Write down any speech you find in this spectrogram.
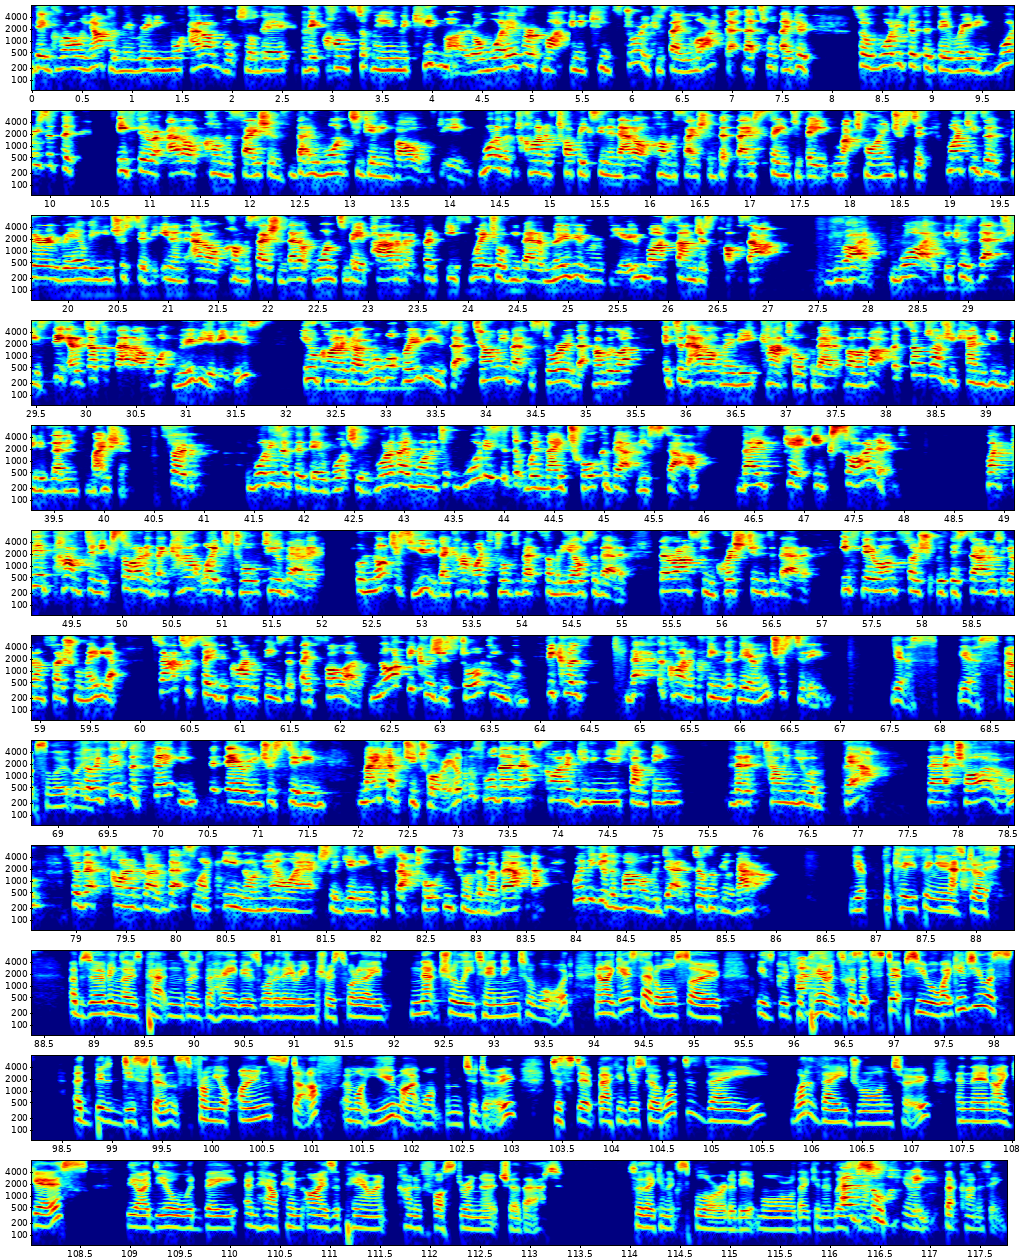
they're growing up and they're reading more adult books or they're they're constantly in the kid mode or whatever it might in a kid story because they like that that's what they do so what is it that they're reading what is it that if there are adult conversations they want to get involved in what are the kind of topics in an adult conversation that they seem to be much more interested my kids are very rarely interested in an adult conversation they don't want to be a part of it but if we're talking about a movie review my son just pops up right? Why? Because that's his thing. And it doesn't matter what movie it is. He'll kind of go, Well, what movie is that? Tell me about the story of that. And I'll be like, It's an adult movie, can't talk about it, blah, blah, blah. But sometimes you can give a bit of that information. So, what is it that they're watching? What do they want to? What is it that when they talk about this stuff, they get excited? Like they're pumped and excited. They can't wait to talk to you about it. Or not just you, they can't wait to talk about somebody else about it. They're asking questions about it if they're on social, if they're starting to get on social media, start to see the kind of things that they follow, not because you're stalking them, because that's the kind of thing that they're interested in. Yes, yes, absolutely. So if there's the thing that they're interested in makeup tutorials, well, then that's kind of giving you something that it's telling you about that child. So that's kind of go, that's my in on how I actually get in to start talking to them about that. Whether you're the mum or the dad, it doesn't really matter. Yep. The key thing is That's just it. observing those patterns, those behaviors. What are their interests? What are they naturally tending toward? And I guess that also is good for Absolutely. parents because it steps you away, gives you a, a bit of distance from your own stuff and what you might want them to do to step back and just go, what do they, what are they drawn to? And then I guess the ideal would be, and how can I as a parent kind of foster and nurture that? so they can explore it a bit more or they can at least absolutely have, you know, that kind of thing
